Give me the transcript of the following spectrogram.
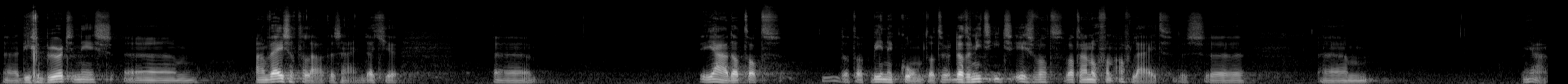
uh, die gebeurtenis um, aanwezig te laten zijn. Dat je, uh, ja, dat dat, dat dat binnenkomt. Dat er, dat er niet iets is wat, wat daar nog van afleidt. Dus... Uh, Um, ja.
